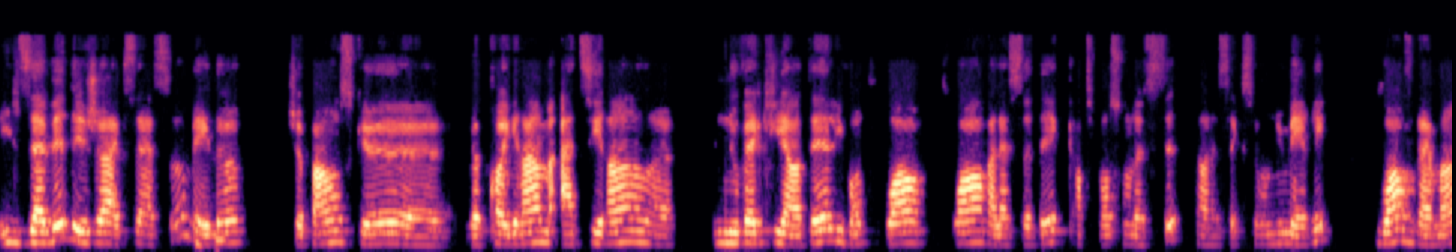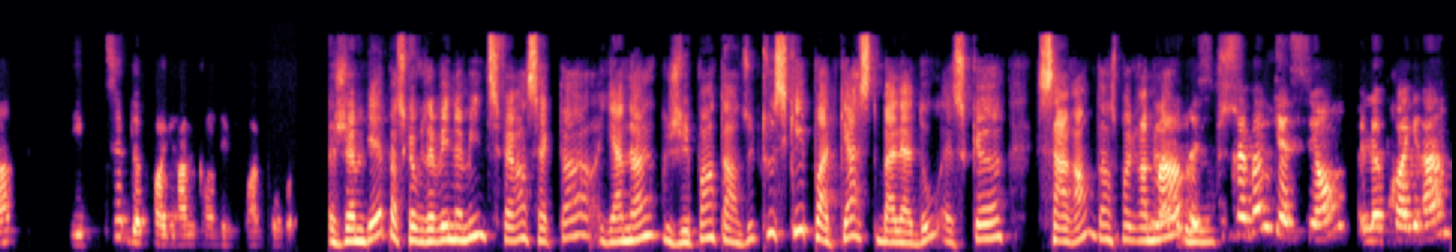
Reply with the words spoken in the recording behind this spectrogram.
ils avaient déjà accès à ça, mais là, je pense que euh, le programme attirant euh, une nouvelle clientèle, ils vont pouvoir voir à la SODEC, quand ils vont sur notre site, dans la section numérique, voir vraiment les types de programmes qu'on déploie pour eux. J'aime bien parce que vous avez nommé différents secteurs. Il y en a un que j'ai pas entendu. Tout ce qui est podcast, balado, est-ce que ça rentre dans ce programme-là? C'est une très bonne question. Le programme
